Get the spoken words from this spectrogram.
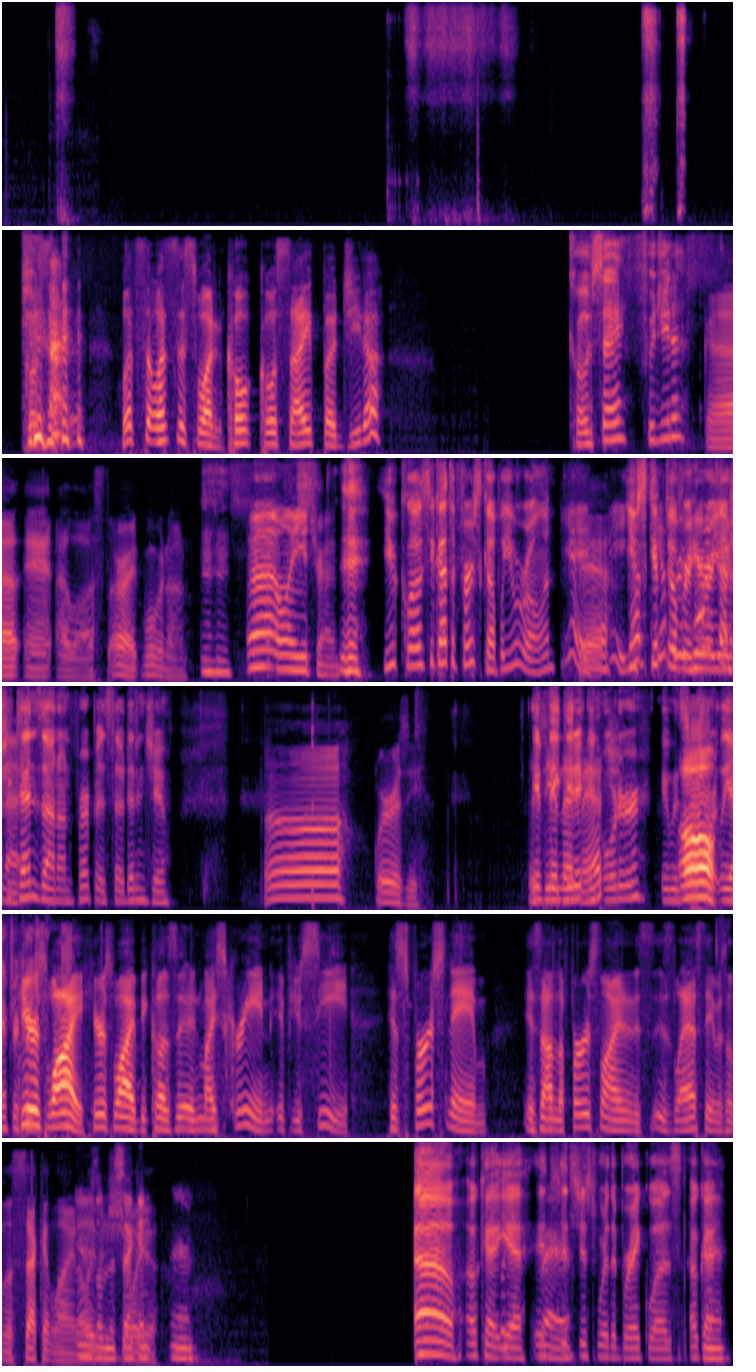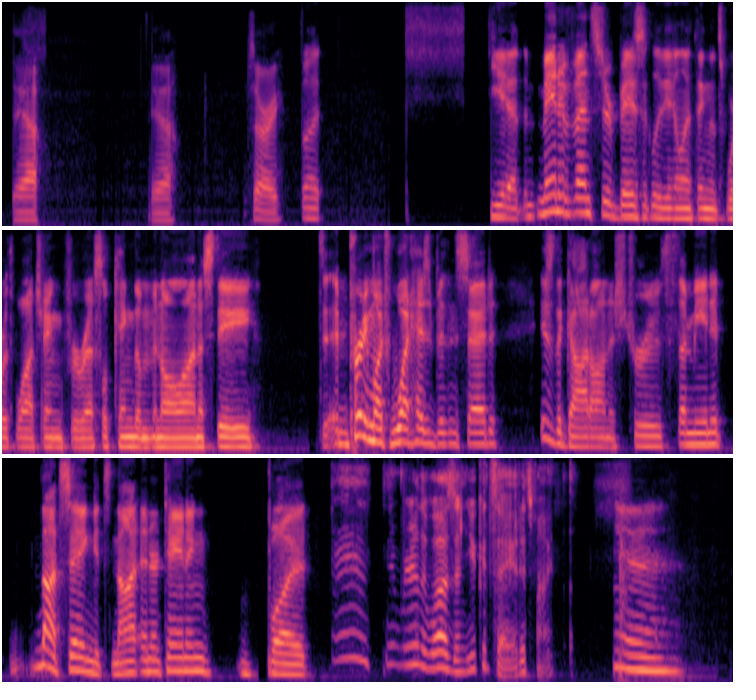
Kos- what's the what's this one? Ko Kosai Fujita? Kosei Fujita. Uh, eh, I lost. All right, moving on. hmm Uh, well, you tried. you close. You got the first couple. You were rolling. Yeah. Yeah. hey, You, got- skipped got over three points out Hiroyoshi. Tenzan on purpose, though, didn't you? Uh, where is he? Is if he they did it match? in order, it was Oh, shortly after. Here's Chris- why. Here's why. Because in my screen, if you see, his first name is on the first line, and his, his last name is on the second line. It I'll was on the second. Yeah. Oh, okay, Which yeah. It's, it's just where the break was. Okay. Yeah. Yeah. Yeah. Sorry. but yeah, the main events are basically the only thing that's worth watching for Wrestle Kingdom. In all honesty, and pretty much what has been said is the god honest truth. I mean, it. Not saying it's not entertaining, but Mm, it really wasn't. You could say it. It's fine. yeah,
